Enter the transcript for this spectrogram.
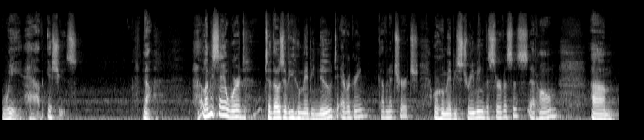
we have issues. Now, let me say a word to those of you who may be new to Evergreen Covenant Church or who may be streaming the services at home. Um,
